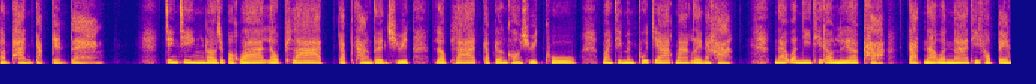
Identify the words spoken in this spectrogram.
สัมพันธ์กับเปลี่ยนแปลง จริงๆ เราจะบอกว่าเราพลาดกับทางเดินชีวิต เราพลาดกับเรื่องของชีวิตคู่ บางทีมันพูดยากมากเลยนะคะณวันนี้ที่เราเลือกค่ะ กัดณวันหน้าที่เขาเป็น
